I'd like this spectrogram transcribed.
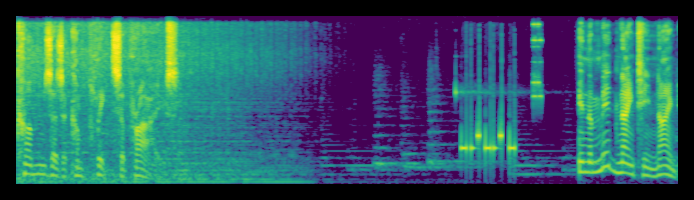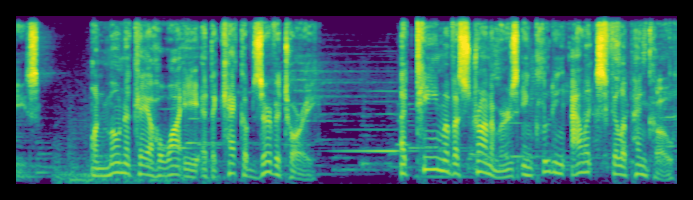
comes as a complete surprise. In the mid 1990s, on Mauna Kea, Hawaii at the Keck Observatory, a team of astronomers, including Alex Filippenko,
